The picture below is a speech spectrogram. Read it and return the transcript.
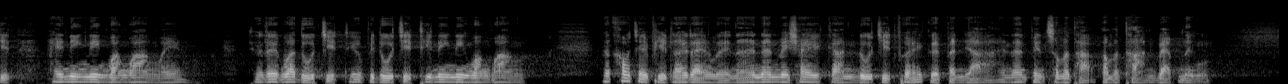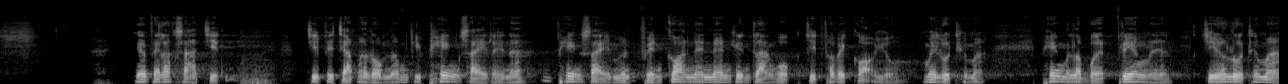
จิตให้นิ่งๆว่างๆไว้ จะเรียกว่าดูจิตที่ไปดูจิตที่นิ่งๆว่างๆนั่นเข้าใจผิดร้ายแรงเลยนะ นั่นไม่ใช่การดูจิตเพื่อให้เกิดปัญญา นั่นเป็นสมถกรรมฐานแบบหนึ่งงั้นไปรักษาจิต จิตไปจับอารมณ์แล้วบางทีเพ่งใส่เลยนะ เพ่งใส่มันเป็นก้อนแน่น ๆ ขึ้นกลางอก จิตเข้าไปเกาะอยู่ ไม่หลุดขึ้นมา เพ่งมันระเบิดเปรี้ยงเลยจิตก็หลุดขึ้นมา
